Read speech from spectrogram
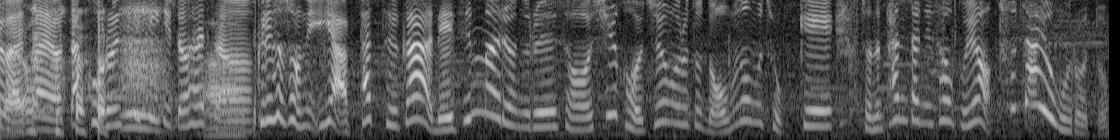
건가요? 맞아요. 딱 그런 시기이기도 하죠. 아. 그래서 저는 이 아파트가 내 집 마련으로 해서 실거주용으로도 너무너무 좋게 저는 판단이 서고요. 투자용으로도.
